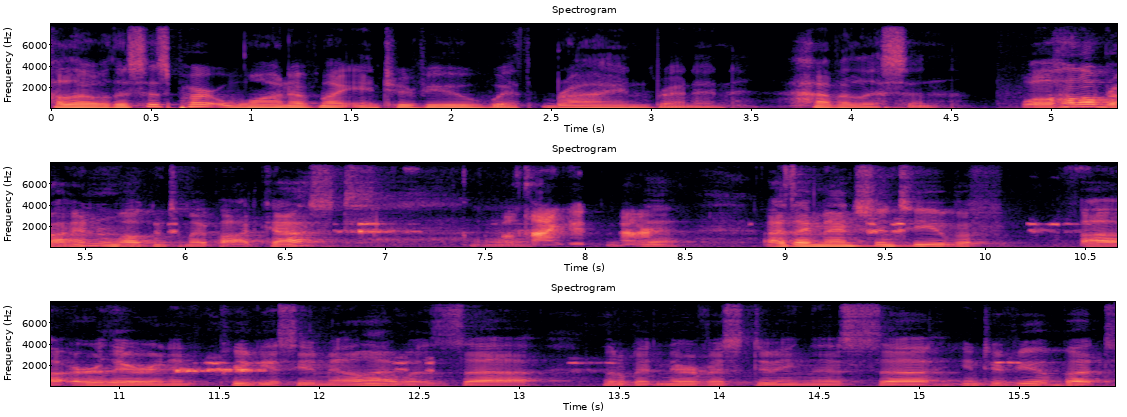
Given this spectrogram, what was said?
Hello, this is part one of my interview with Brian Brennan. Have a listen. Well, hello, Brian, and welcome to my podcast. Well, thank you. Yeah. As I mentioned to you bef- uh, earlier in a previous email, I was uh, a little bit nervous doing this uh, interview, but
